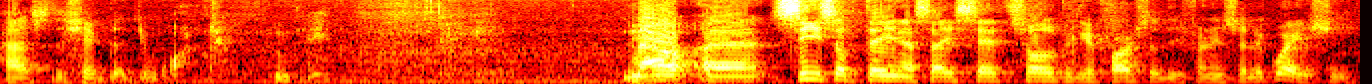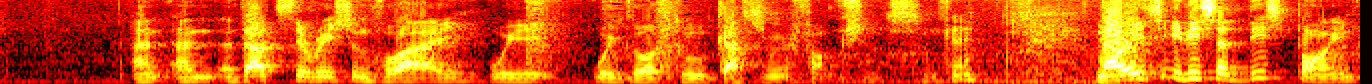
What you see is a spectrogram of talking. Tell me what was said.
has the shape that you want. Okay. Now, uh, C is obtained, as I said, solving a partial differential equation. And, and that's the reason why we, we go to Casimir functions. Okay? Now, it's, it is at this point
